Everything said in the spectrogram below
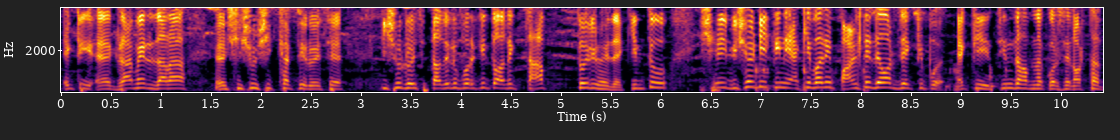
একটি গ্রামের যারা শিশু শিক্ষার্থী রয়েছে, কিশোর রয়েছে, তাদের উপর কিন্তু অনেক চাপ তৈরি হয়ে যায়। কিন্তু সেই বিষয়টি তিনি একেবারে পাল্টে দেওয়ার যে একটি একটি চিন্তাভাবনা করেছেন, অর্থাৎ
